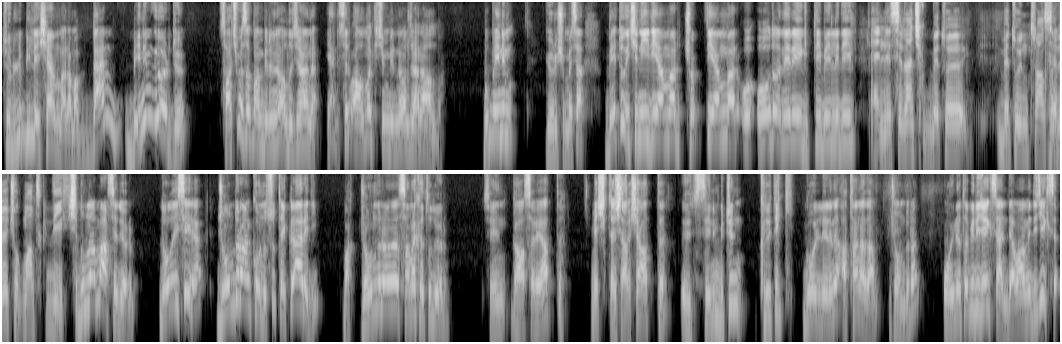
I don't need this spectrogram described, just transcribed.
türlü bileşen var ama ben benim gördüğüm saçma sapan birini alacağına yani sırf almak için birini alacağına alma. Bu benim görüşüm. Mesela Beto için iyi diyen var, çöp diyen var. O, o da nereye gittiği belli değil. Yani Nesir'den çıkıp Beto, Beto'nun transferi çok mantıklı değil. İşte bundan bahsediyorum. Dolayısıyla John Duran konusu tekrar edeyim. Bak John Duran'a sana katılıyorum. Senin Galatasaray'a attı. Beşiktaş'a Beşiktaş'a attı. Ee, Senin bütün kritik gollerini atan adam John Duran. Oynatabileceksen, devam edecekse,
